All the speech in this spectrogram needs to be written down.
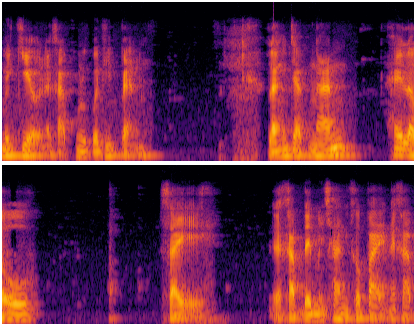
ไม่เกี่ยวนะครับความลึกไปที่แปนหลังจากนั้นให้เราใส่นะครับดิเมนชันเข้าไปนะครับ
